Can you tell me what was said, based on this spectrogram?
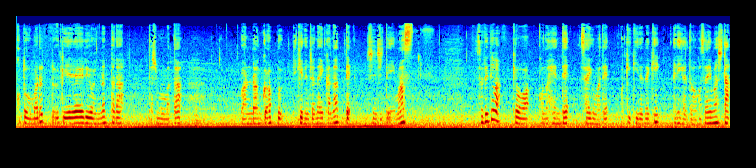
ことをまるっと受け入れられるようになったら私もまたワンランクアップできるんじゃないかなって信じています。それでは今日はこの辺で最後までお聴きいただきありがとうございました。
